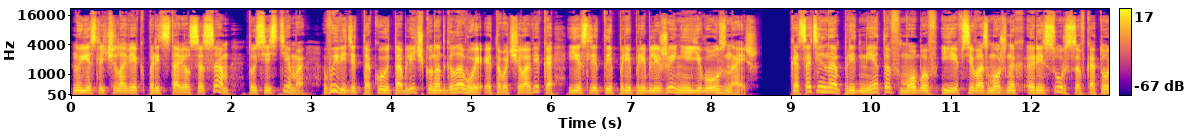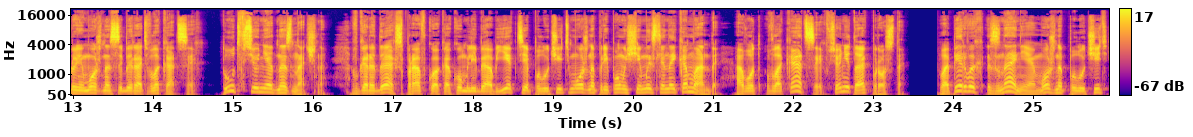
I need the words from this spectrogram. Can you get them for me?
но если человек представился сам, то система выведет такую табличку над головой этого человека, если ты при приближении его узнаешь. Касательно предметов, мобов и всевозможных ресурсов, которые можно собирать в локациях. Тут все неоднозначно. В городах справку о каком-либо объекте получить можно при помощи мысленной команды, а вот в локациях все не так просто. Во-первых, знания можно получить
